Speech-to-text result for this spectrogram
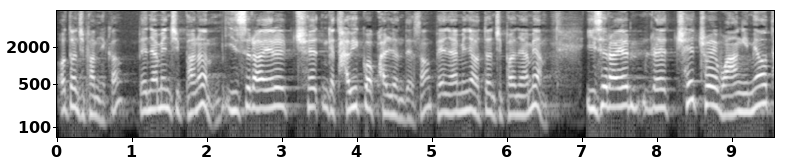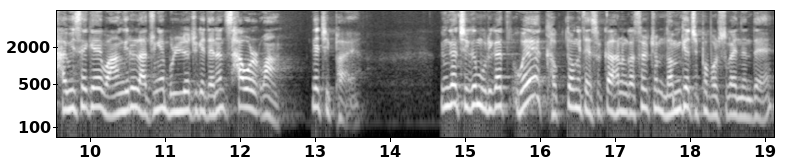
어떤 지파입니까? 베냐민 지파는 이스라엘 최, 그러니까 다윗과 관련돼서 베냐민이 어떤 지파냐면 이스라엘의 최초의 왕이며 다윗에게 왕위를 나중에 물려주게 되는 사울 왕의 지파예요. 그러니까 지금 우리가 왜 격동이 됐을까 하는 것을 좀 넘겨 짚어볼 수가 있는데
